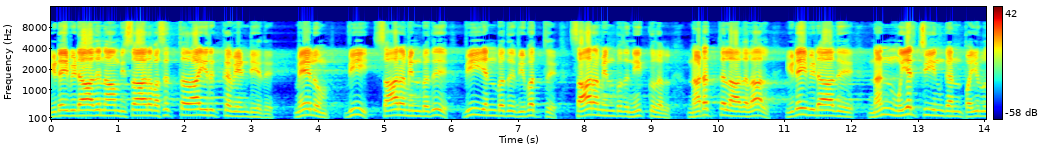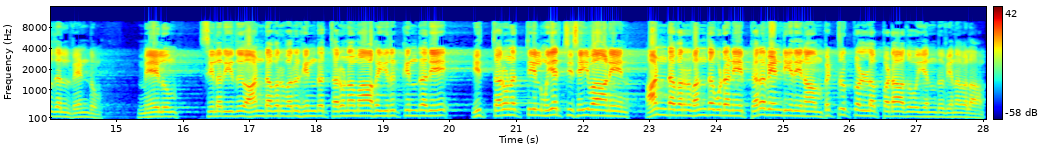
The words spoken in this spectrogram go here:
இடைவிடாது நாம் விசார வசத்தராயிருக்க வேண்டியது. மேலும் வி சாரம் என்பது வி என்பது விபத்து சாரம் என்பது நீக்குதல் நடத்தல் ஆதலால் இடைவிடாது நன்முயற்சியின்கண் பயிலுதல் வேண்டும். மேலும் சிலர் இது ஆண்டவர் வருகின்ற தருணமாக இருக்கின்றதே. இத்தருணத்தில் முயற்சி செய்வானேன். ஆண்டவர் வந்தவுடனே பெற வேண்டியதை நாம் பெற்றுக்கொள்ளப்படாதோ என்று வினவலாம்.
